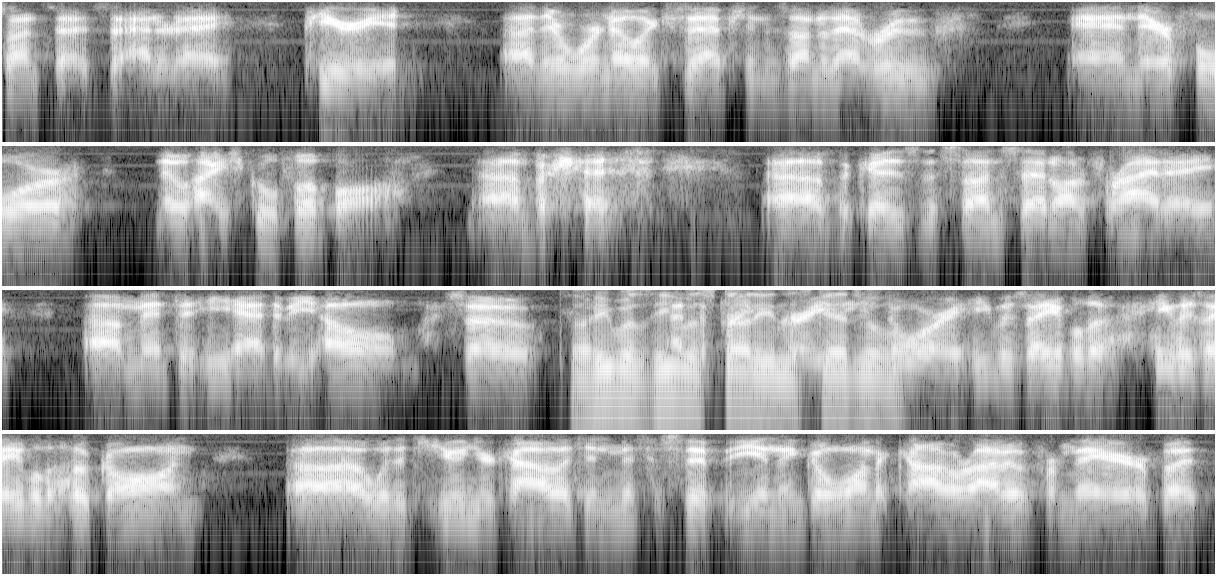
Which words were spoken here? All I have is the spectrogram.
sunset Saturday, period. Uh, there were no exceptions under that roof, and therefore no high school football uh, because uh, because the sunset on Friday uh, meant that he had to be home. So, so he was he was studying the schedule. Story. He was able to he was able to hook on uh, with a junior college in Mississippi and then go on to Colorado from there. But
